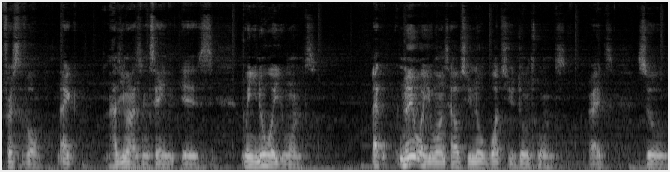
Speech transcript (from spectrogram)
first of all, like Halima has been saying, is when you know what you want. Like knowing what you want helps you know what you don't want, right? So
